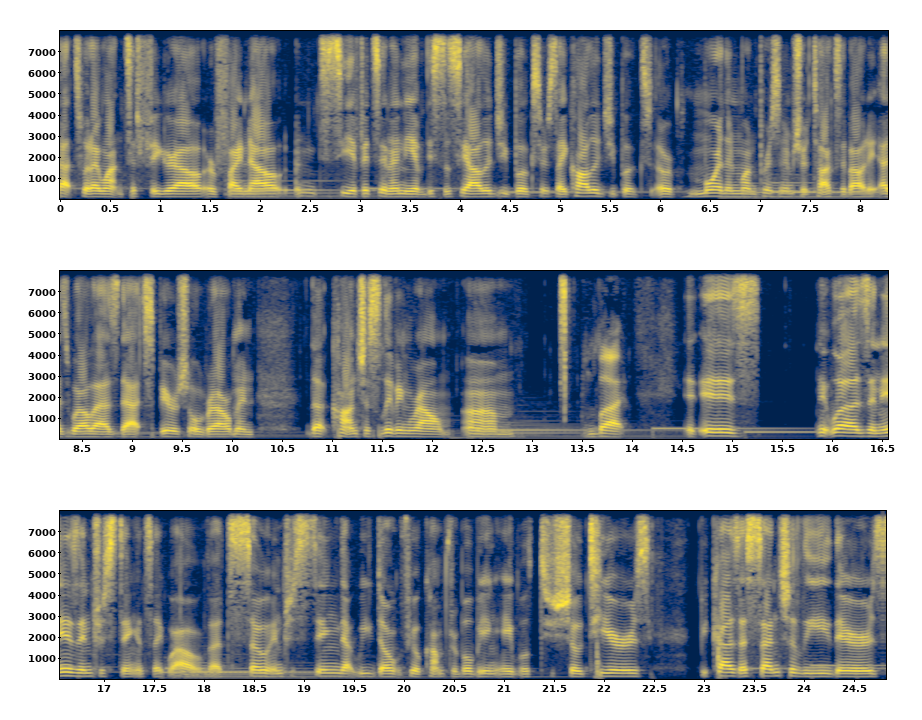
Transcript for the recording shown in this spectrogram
that's what I want to figure out or find out and to see if it's in any of the sociology books or psychology books or more than one person I'm sure talks about it as well as that spiritual realm and the conscious living realm. Um, but it is it was and is interesting. It's like, wow, that's so interesting that we don't feel comfortable being able to show tears because essentially there's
